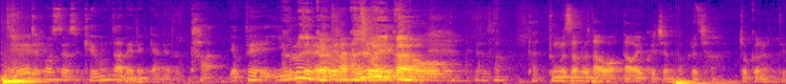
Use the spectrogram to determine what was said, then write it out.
그래서 버스에서 걔 혼자 내린 게 아니라 다 옆에 이웃들 애들 그러니까요. 그러니까요. 그래서 다 동물선으로 나와 나와 있고 있잖아. 그렇죠. 쫓겨날 때.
